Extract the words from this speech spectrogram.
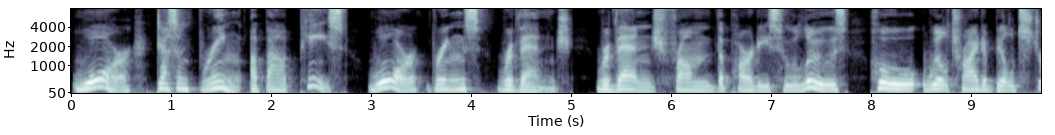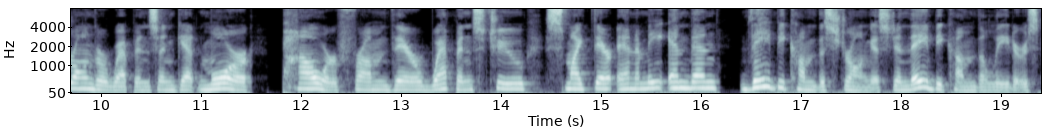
War doesn't bring about peace. War brings revenge. Revenge from the parties who lose, who will try to build stronger weapons and get more power from their weapons to smite their enemy, and then they become the strongest and they become the leaders.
